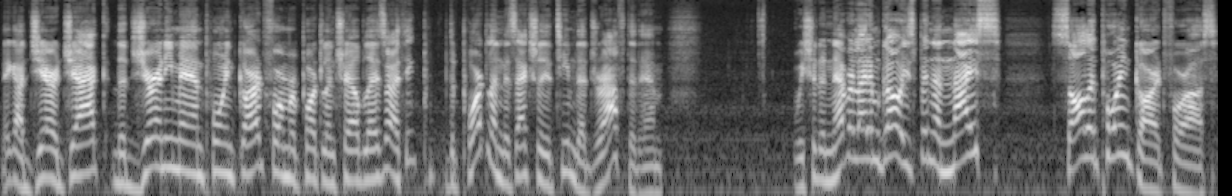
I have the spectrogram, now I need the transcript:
They got Jarrett Jack, the journeyman point guard, former Portland Trailblazer. I think the Portland is actually the team that drafted him. We should have never let him go. He's been a nice, solid point guard for us.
